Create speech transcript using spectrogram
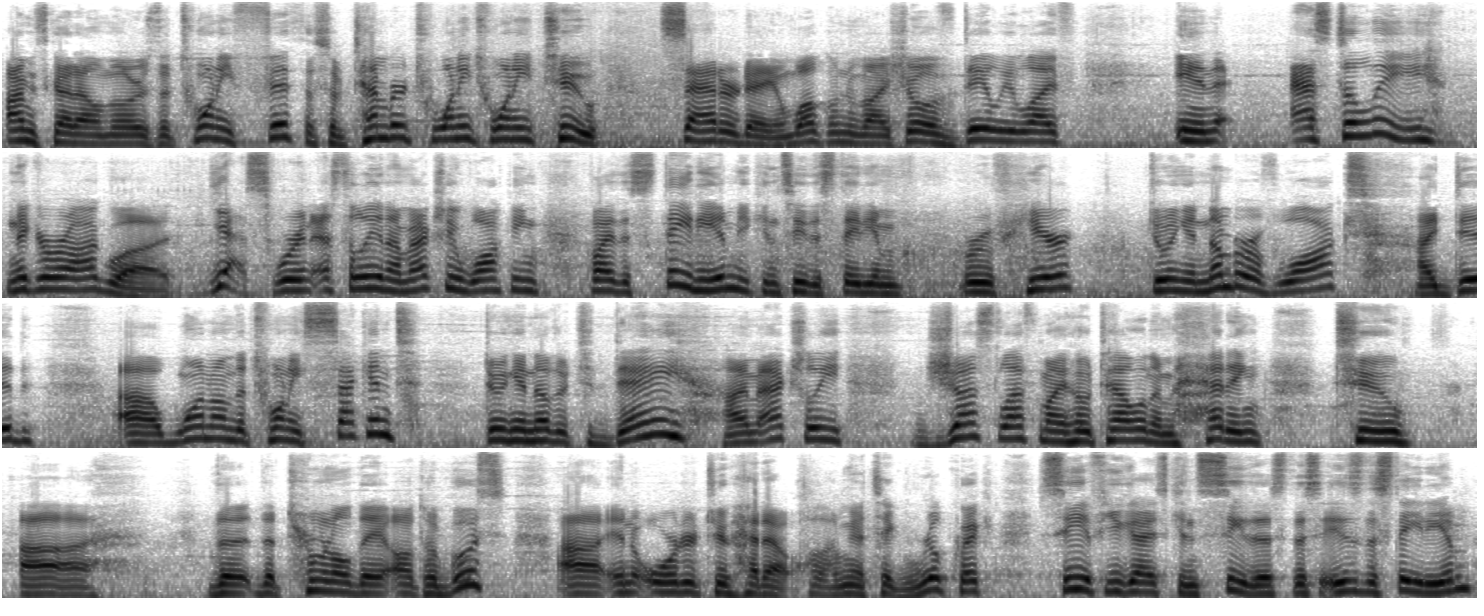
I'm Scott Alan Miller. It's the 25th of September 2022, Saturday, and welcome to my show of daily life in Esteli, Nicaragua. Yes, we're in Esteli, and I'm actually walking by the stadium. You can see the stadium roof here, doing a number of walks. I did uh, one on the 22nd, doing another today. I'm actually just left my hotel and I'm heading to uh, the, the Terminal de Autobus uh, in order to head out. Hold on, I'm going to take real quick, see if you guys can see this. This is the stadium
